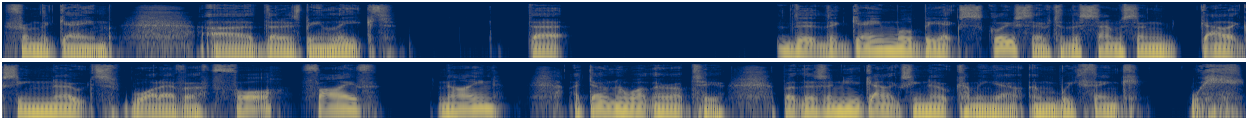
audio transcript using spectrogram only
from the game uh, that has been leaked that the the game will be exclusive to the Samsung Galaxy Note whatever four, five, nine. I don't know what they're up to, but there's a new Galaxy Note coming out, and we think we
